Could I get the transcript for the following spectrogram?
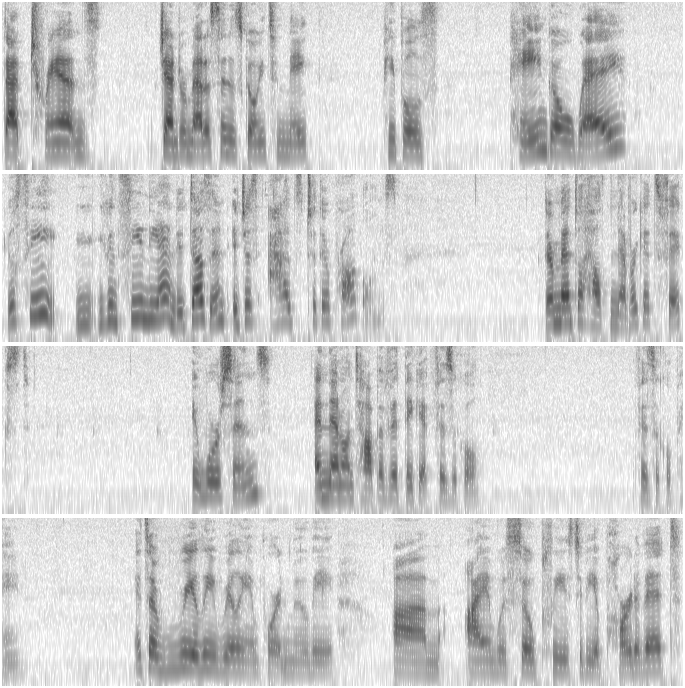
that transgender medicine is going to make people's pain go away, you'll see, you, you, can see in the end, it doesn't. It just adds to their problems. Their mental health never gets fixed, it worsens, and then on top of it, they get physical, physical pain. It's a really, really important movie. Um, I was so pleased to be a part of it.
